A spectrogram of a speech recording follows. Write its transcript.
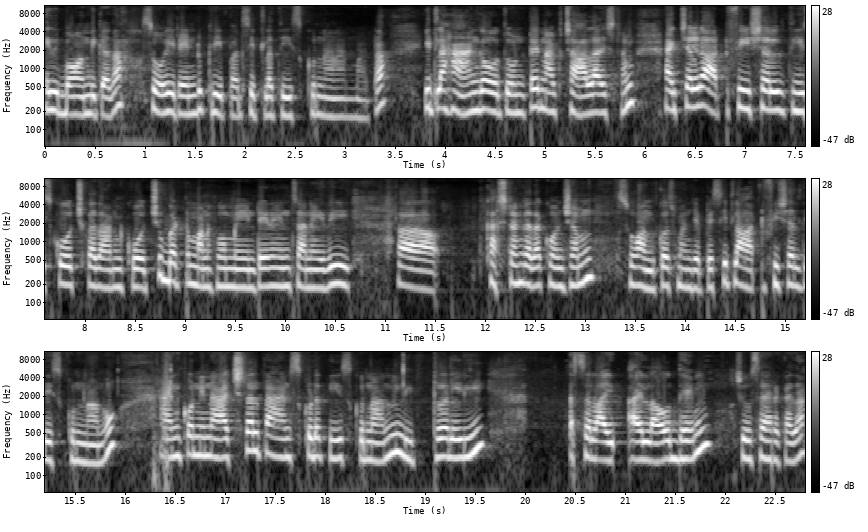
ఇది బాగుంది కదా. సో ఈ రెండు క్రీపర్స్ ఇట్లా తీసుకున్నాను అనమాట ఇట్లా హ్యాంగ్ అవుతుంటే నాకు చాలా ఇష్టం. యాక్చువల్గా ఆర్టిఫిషియల్ తీసుకోవచ్చు కదా అనుకోవచ్చు బట్ మనకు మెయింటెనెన్స్ అనేది కష్టం కదా కొంచెం. సో అందుకోసం అని చెప్పేసి ఇట్లా ఆర్టిఫిషియల్ తీసుకున్నాను. అండ్ కొన్ని న్యాచురల్ ప్లాంట్స్ కూడా తీసుకున్నాను. లిటరల్లీ అసలు ఐ ఐ లవ్ దెమ్ చూసారు కదా?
